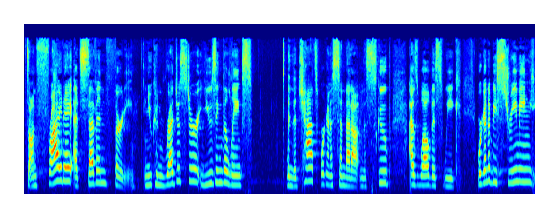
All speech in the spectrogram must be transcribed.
It's on Friday at 7:30, and you can register using the links in the chats. We're going to send that out in the scoop as well this week. We're going to be streaming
